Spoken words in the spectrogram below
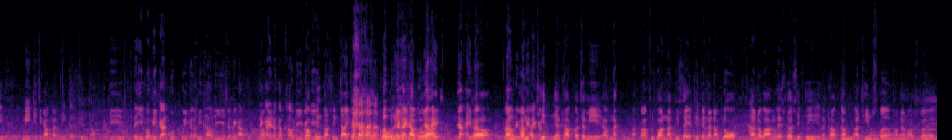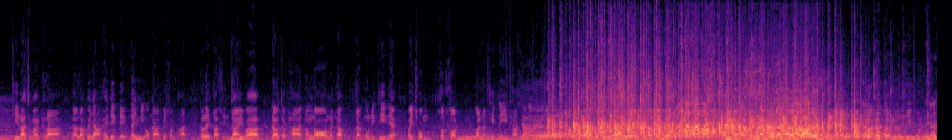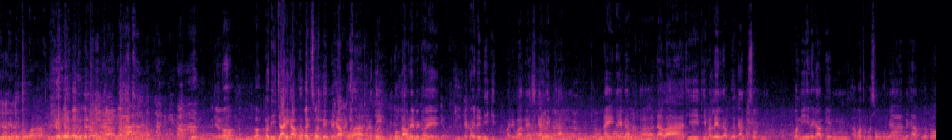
มีกิจกรรมแบบนี้เกิดขึ้นครับ เมื่อกี้ได้ยินว่ามีการพูดคุยกันแล้วมีข่าวดีใช่ไหมครับยังไงนะครับข่าวดีเมื่ก็อกี้เพิ่งตัดสินใจกันเมื่อสักครู่เนี่ยยังไงนะคครัรับบผมเพราะอยากว่า ให้อยากให้แบก็บกวัล่านวถึงวันเรื่องนี้หน่อาอยครับ ทิตย์เนี่ยครับก็จะมีเอ่อนักนักเอ่อ ฟุตบอลนัดพิเศษที่เป็นระดับโลกค่ะอ่าระหว่างเลสเตอร์ซิตี้นะครับกับอ่าทีมสเปอร์ทอนนัมสเปอร์ที่ราชมังคลานะเราก็อยากให้เด็กๆ ได้มีโอกาสไปสัมผัส ก็เลยตัดสินใจว่าเราจะพาน้องๆนะครับจากมูลนิธิเนี่ยไปชมสดๆ วันอาทิตย์นี้ครับมีคนที่อยากมีโอกาสมาอีกรอบหนึง เดี๋ยวก็ ก็ดีใจครับถ้าเป็นส่วนหนึ่งนะครับ เพราะว่าปกติพวกเราเนี่ยไม่ค่อยไม่ค่อยได้มีกิจหมายถึงว่าแมตช์การแข่งขันในในแบบดาราที่ที่มาเล่นแล้วเพื่อการกุศลวันนี้นะครับเห็นวัตถุประสงค์ของงานนะครับ แล้วก็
